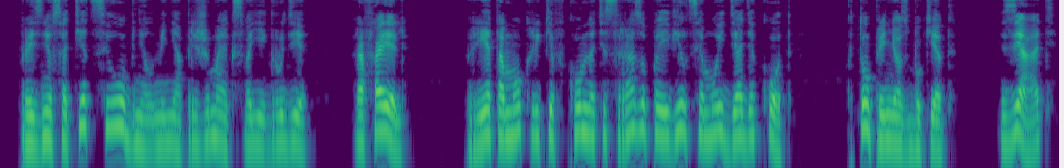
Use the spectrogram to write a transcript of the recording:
— произнес отец и обнял меня, прижимая к своей груди. «Рафаэль!» При этом окрике в комнате сразу появился мой дядя-кот. «Кто принес букет?» «Зять!» —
